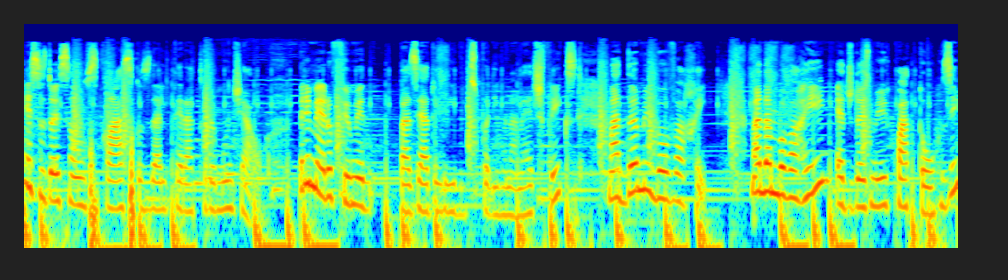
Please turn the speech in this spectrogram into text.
Esses dois são os clássicos da literatura mundial. Primeiro filme baseado em livro disponível na Netflix, Madame Bovary. Madame Bovary é de 2014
